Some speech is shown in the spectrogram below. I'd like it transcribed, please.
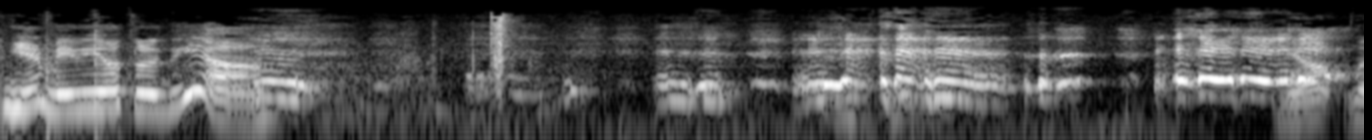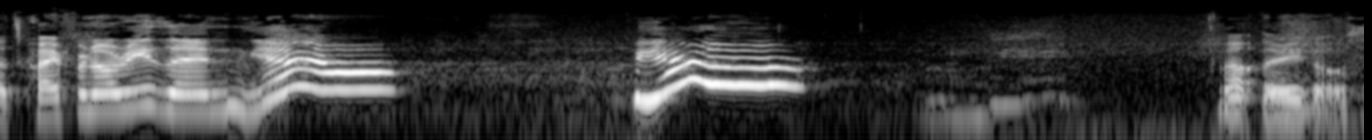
Yeah, maybe otro día. Yep, let's cry for no reason. Yeah. Yeah. Well, there he goes.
